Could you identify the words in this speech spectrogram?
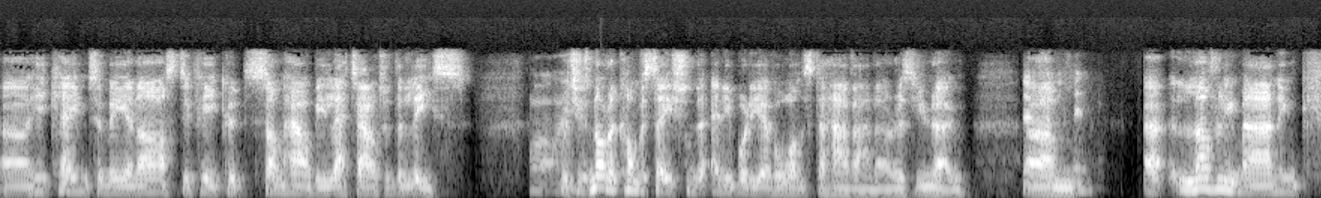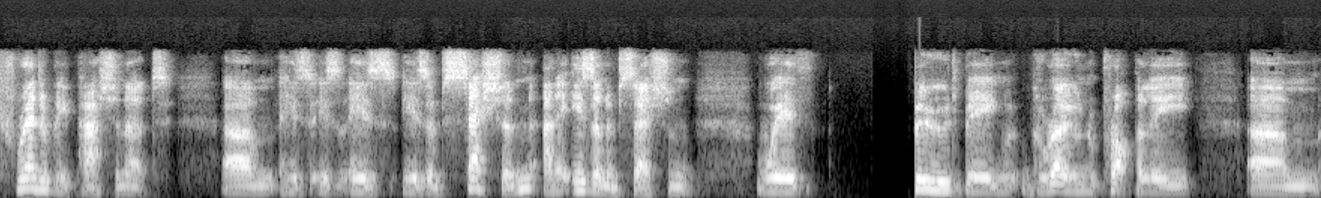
uh, he came to me and asked if he could somehow be let out of the lease, oh, which is not a conversation that anybody ever wants to have, Anna, as you know. Um, uh, lovely man, incredibly passionate. Um, his his his his obsession, and it is an obsession, with food being grown properly. Um,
